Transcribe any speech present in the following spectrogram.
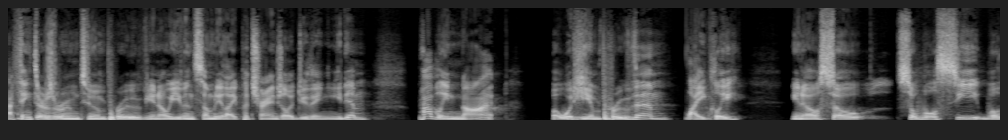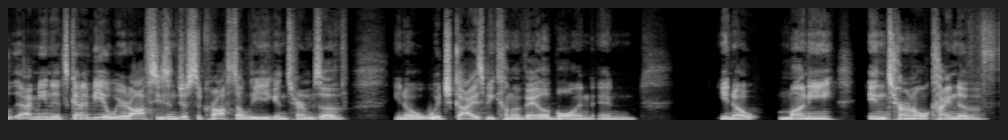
I think there's room to improve. You know, even somebody like Pietrangelo do they need him? Probably not but would he improve them? Likely. You know, so so we'll see. Well, I mean, it's going to be a weird offseason just across the league in terms of, you know, which guys become available and and you know, money, internal kind of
